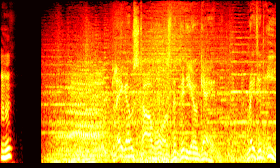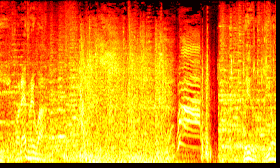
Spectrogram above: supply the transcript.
Mhm. Lego Star Wars, the video game. Rated E for everyone. Build your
